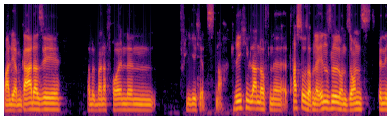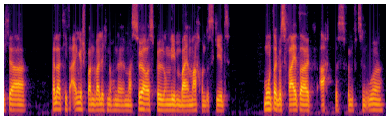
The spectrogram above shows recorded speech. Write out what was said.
waren die am Gardasee, dann mit meiner Freundin fliege ich jetzt nach Griechenland auf eine Tassos, auf eine Insel und sonst bin ich ja relativ eingespannt, weil ich noch eine Masseurausbildung nebenbei mache und es geht Montag bis Freitag, 8 bis 15 Uhr.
